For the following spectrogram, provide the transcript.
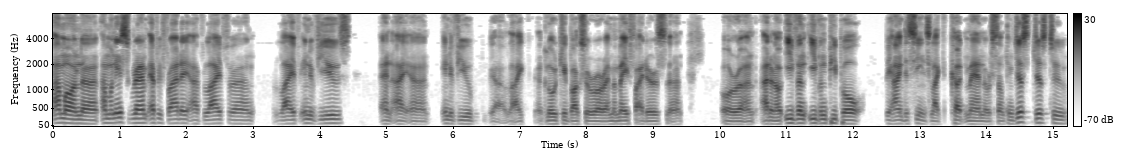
I'm on uh, I'm on Instagram every Friday. I have live uh, live interviews, and I uh, interview yeah, like a glory kickboxer or MMA fighters, uh, or uh, I don't know, even even people behind the scenes like cut man or something, just just to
